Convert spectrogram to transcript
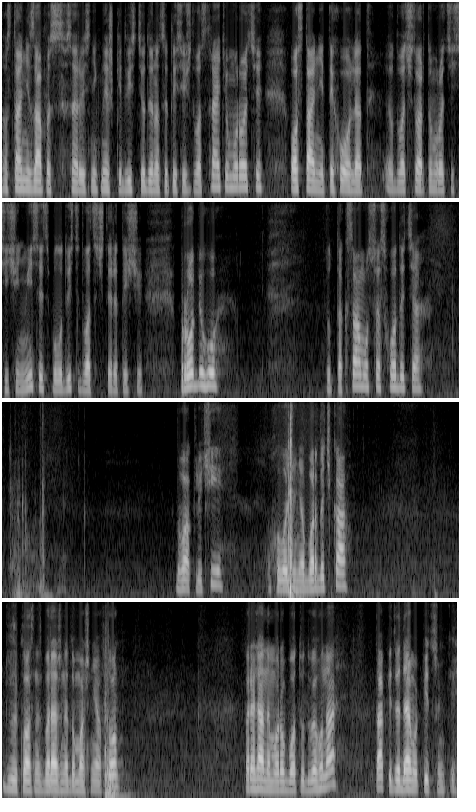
Останній запис в сервісній книжці 211 тисяч у 2023 році. Останній техогляд у 2024 році січень місяць було 224 тисячі пробігу. Тут так само все сходиться. Два ключі, охолодження бардачка. Дуже класне збережене домашнє авто. Переглянемо роботу двигуна та підведемо підсумки.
